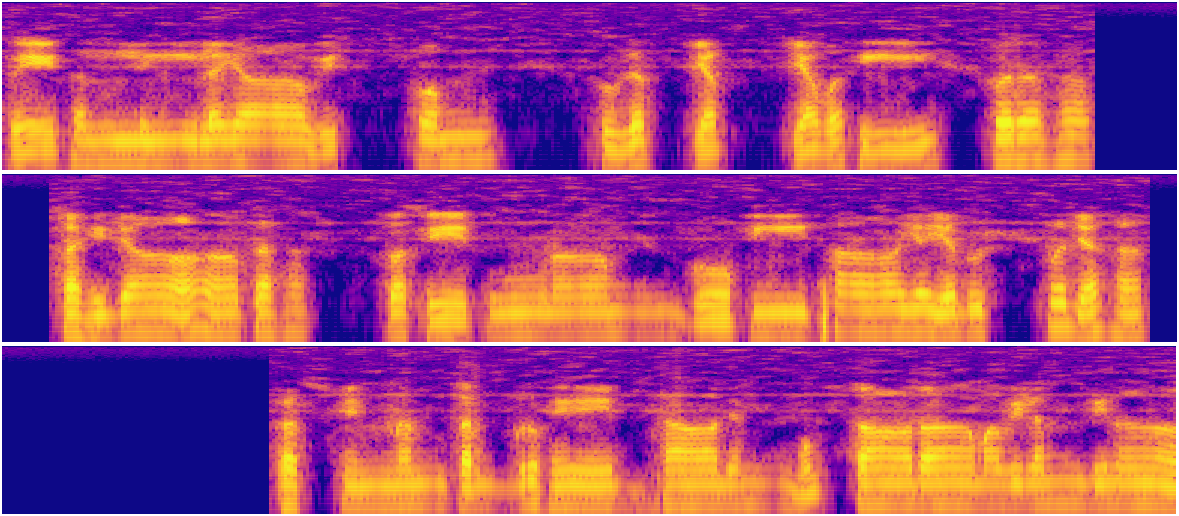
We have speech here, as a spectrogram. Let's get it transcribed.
यस्त्वेतल्लीलया विश्वम् सृजत्यत्यवतीश्वरः। स हि जातः स्वसेतूनाम् गोपीठाय यदुष्वजः। तस्मिन्नन्तर्गृहे भ्राजन्मुक्तादामविलम्बिना।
